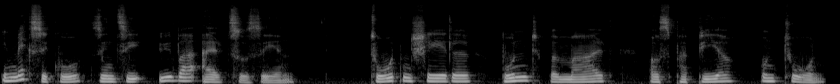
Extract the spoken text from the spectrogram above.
In Mexiko sind sie überall zu sehen. Totenschädel, bunt bemalt aus Papier und Ton.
